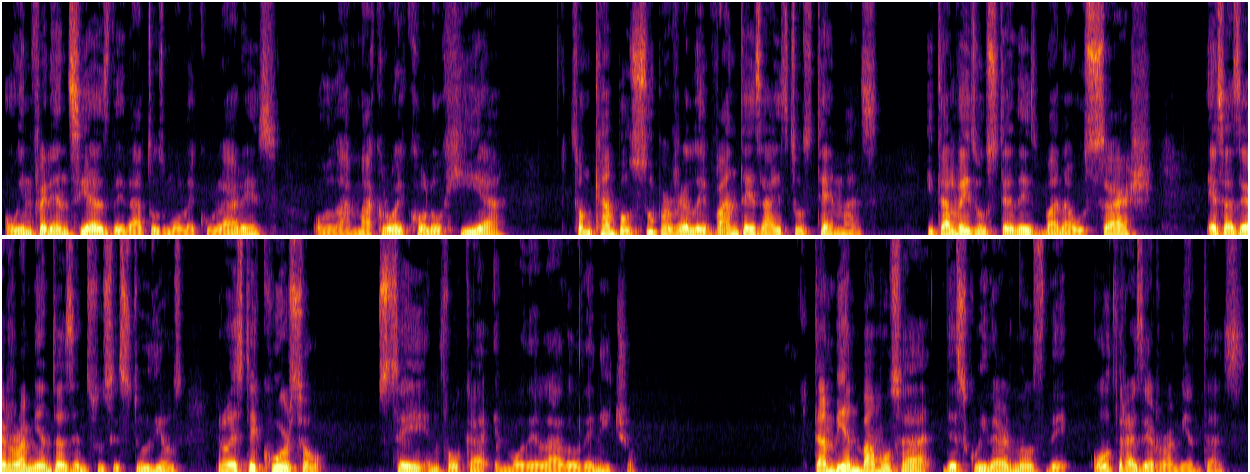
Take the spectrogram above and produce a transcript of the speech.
o inferencias de datos moleculares o la macroecología. Son campos súper relevantes a estos temas y tal vez ustedes van a usar esas herramientas en sus estudios, pero este curso se enfoca en modelado de nicho. También vamos a descuidarnos de otras herramientas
